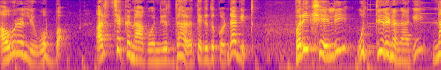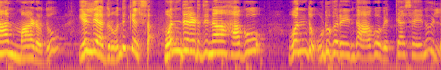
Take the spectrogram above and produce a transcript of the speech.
ಅವರಲ್ಲಿ ಒಬ್ಬ ಅರ್ಚಕನಾಗುವ ನಿರ್ಧಾರ ತೆಗೆದುಕೊಂಡಾಗಿತ್ತು. ಪರೀಕ್ಷೆಯಲ್ಲಿ ಉತ್ತೀರ್ಣನಾಗಿ ನಾನು ಮಾಡೋದು ಎಲ್ಲಿಯಾದರೂ ಒಂದು ಕೆಲಸ. ಒಂದೆರಡು ದಿನ ಹಾಗೂ ಒಂದು ಉಡುಗೊರೆಯಿಂದ ಆಗೋ ವ್ಯತ್ಯಾಸ ಏನೂ ಇಲ್ಲ.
